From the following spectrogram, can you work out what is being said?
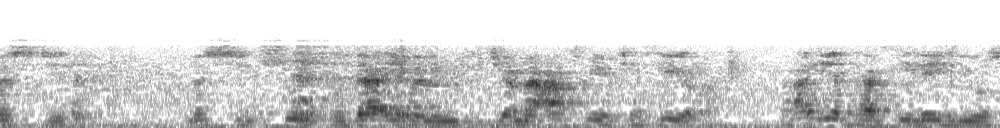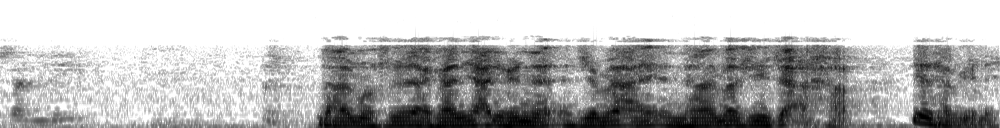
مسجد مسجد سوق ودائما الجماعات فيه كثيرة فهل يذهب إليه ليصلي؟ لا المقصود إذا كان يعرف أن الجماعة أن هذا المسجد يتأخر يذهب إليه.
